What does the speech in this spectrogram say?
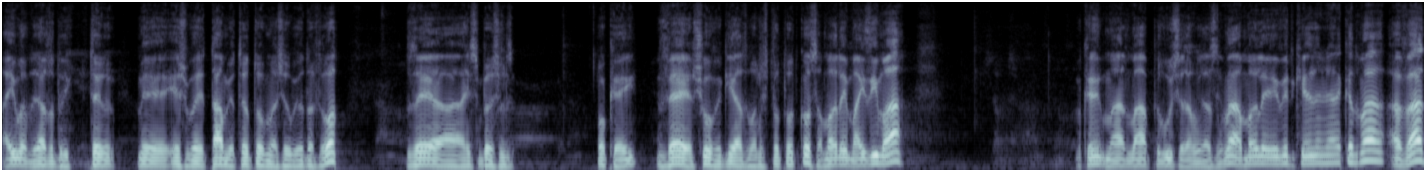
האם הבעיה הזאת יותר, יש בה טעם יותר טוב מאשר ביות אחרות? זה ההסבר של זה. אוקיי, ושוב הגיע הזמן לשתות עוד כוס, אמר לי, מה היא זימה? אוקיי? מה, מה הפירוש של המילה זימה? אמר לי עביד כי עדן קדמה, עבד,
